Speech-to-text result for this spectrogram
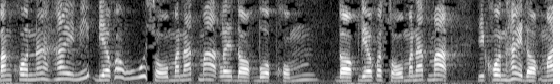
บางคนนะให้นิดเดียวก็โสมนัสมากเลย ดอกบวบผมดอกเดียวก็โสมนัสมาก อีกคนให้ดอกไม้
